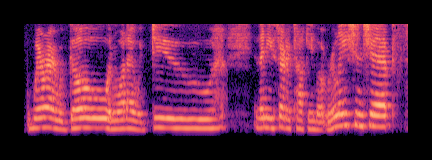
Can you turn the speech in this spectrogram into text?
where I would go and what I would do. And then you started talking about relationships,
